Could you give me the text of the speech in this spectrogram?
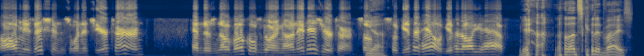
all musicians. When it's your turn, and there's no vocals going on, it is your turn. So Yeah. so give it hell, give it all you have. Yeah, well, that's good advice.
